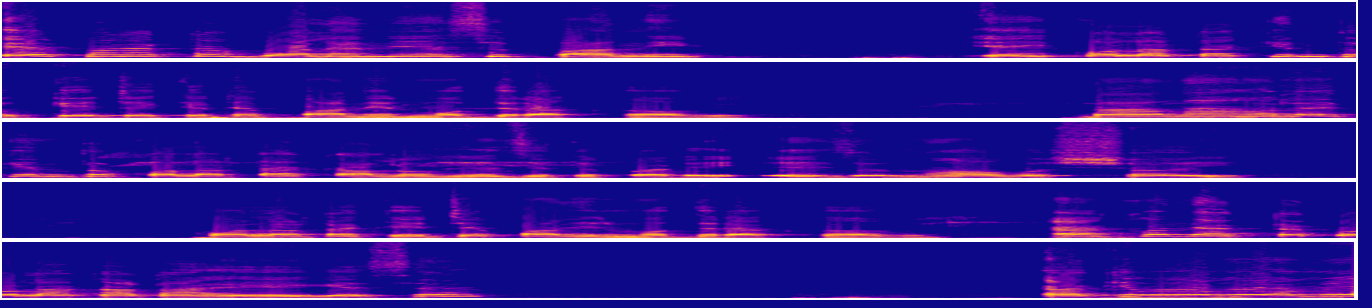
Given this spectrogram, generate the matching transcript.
এরপর একটা বলে নিয়েছি পানি। এই কলাটা কিন্তু কেটে কেটে পানির মধ্যে রাখতে হবে। তা না হলে কিন্তু কলাটা কালো হয়ে যেতে পারে। এই জন্য অবশ্যই কলাটা কেটে পানির মধ্যে রাখতে হবে। এখন একটা কলা কাটা হয়ে গেছে। একইভাবে আমি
